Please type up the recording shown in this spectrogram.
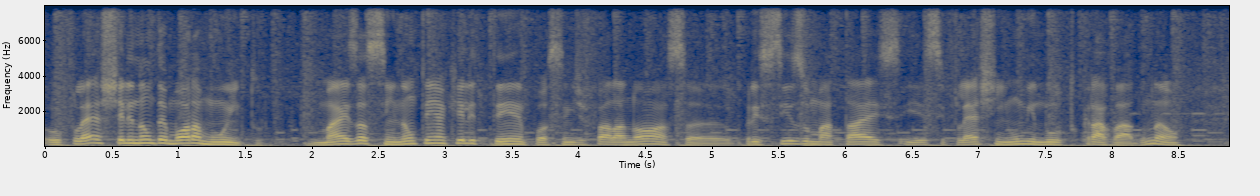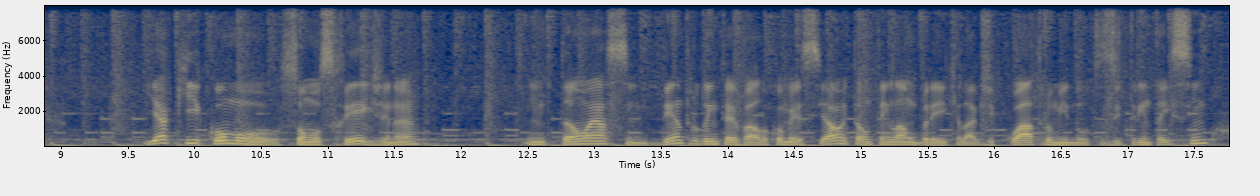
O flash ele não demora muito, mas assim, não tem aquele tempo assim de falar, nossa, preciso matar esse, esse flash em um minuto cravado. Não. E aqui, como somos rede, né? Então é assim, dentro do intervalo comercial, então tem lá um break lá de 4 minutos e 35.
